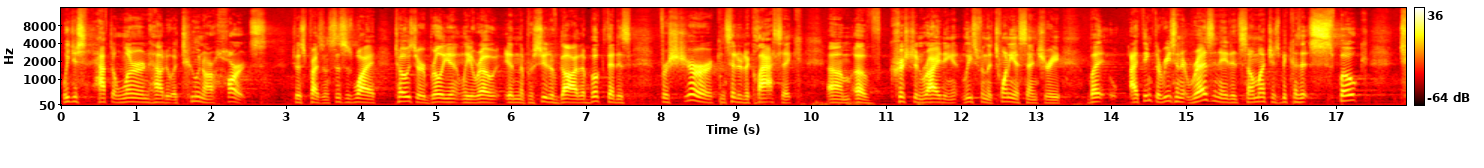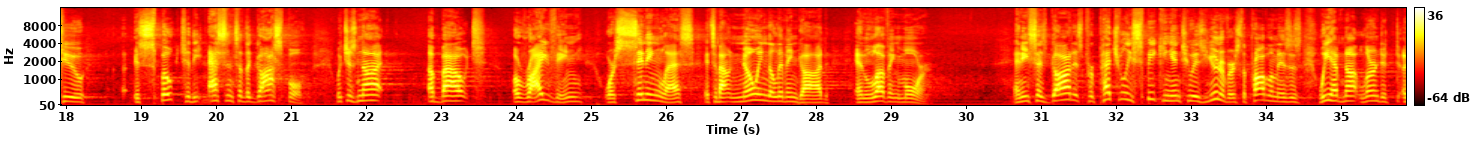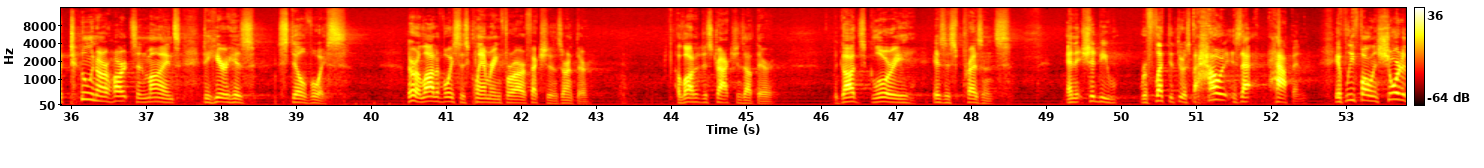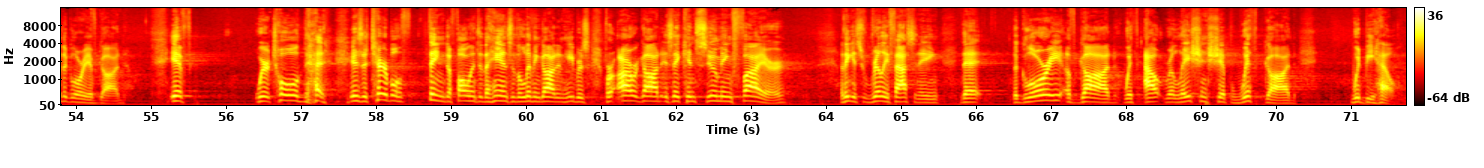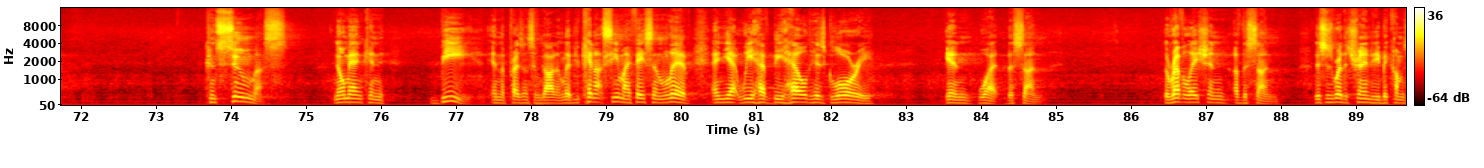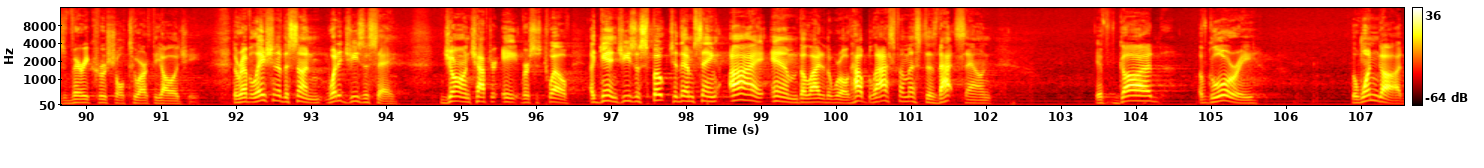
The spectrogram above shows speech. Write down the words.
We just have to learn how to attune our hearts to his presence. This is why Tozer brilliantly wrote in The Pursuit of God, a book that is for sure considered a classic um, of Christian writing, at least from the 20th century. But I think the reason it resonated so much is because it spoke to, it spoke to the essence of the gospel, which is not about arriving or sinning less, it's about knowing the living God and loving more. And he says God is perpetually speaking into his universe. The problem is, is we have not learned to attune our hearts and minds to hear his still voice. There are a lot of voices clamoring for our affections, aren't there? A lot of distractions out there. But God's glory is his presence. And it should be reflected through us. But how does that happen? If we've fallen short of the glory of God, if we're told that it is a terrible thing to fall into the hands of the living God in Hebrews, for our God is a consuming fire. I think it's really fascinating that the glory of God without relationship with God would be hell. Consume us. No man can be in the presence of God and live. You cannot see my face and live, and yet we have beheld his glory in what? The Son. The revelation of the Son. This is where the Trinity becomes very crucial to our theology. The revelation of the Son, what did Jesus say? John chapter 8, verses 12. Again, Jesus spoke to them saying, I am the light of the world. How blasphemous does that sound? If God of glory, the one God,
